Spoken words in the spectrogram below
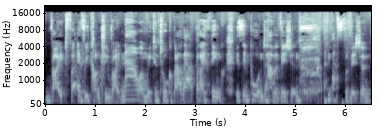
right for every country right now. And we can talk about that. But I think it's important to have a vision. and that's the vision.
